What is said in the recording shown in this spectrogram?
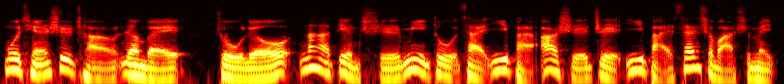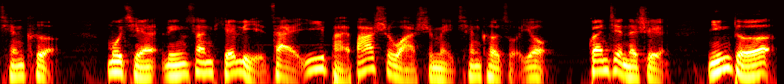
目前市场认为主流钠电池密度在一百二十至一百三十瓦时每千克。目前磷酸铁锂在一百八十瓦时每千克左右。关键的是，宁德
